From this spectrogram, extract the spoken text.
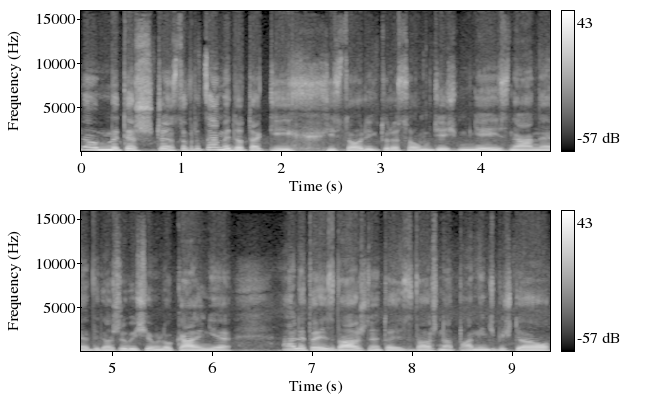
No, my też często wracamy do takich historii, które są gdzieś mniej znane, wydarzyły się lokalnie, ale to jest ważne, to jest ważna pamięć, myślę o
